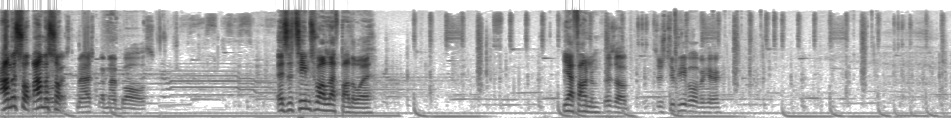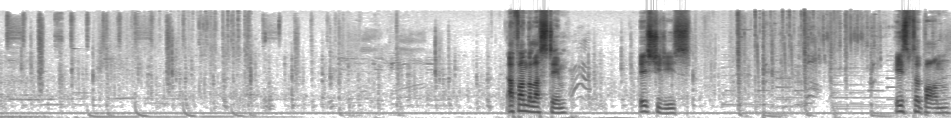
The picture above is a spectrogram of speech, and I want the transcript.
I'm a swap, I'm a Oh, swap. smashed by my balls. There's a team to our left, by the way. Yeah, I found him. There's a. There's two people over here. I found the last team. It's GG's. He's to the bottom.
